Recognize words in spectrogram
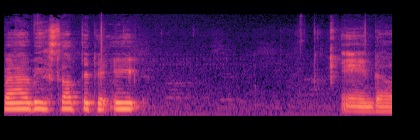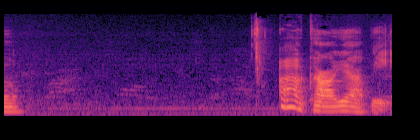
Find me something to eat. And um I'll call y'all back.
